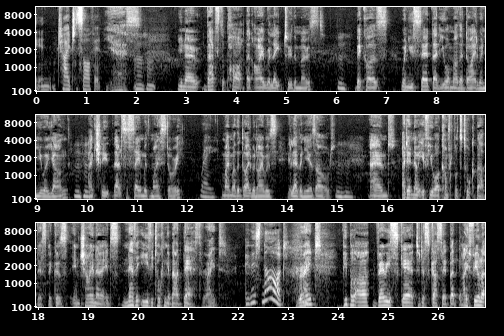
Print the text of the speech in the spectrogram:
and try to solve it. Yes. Mm-hmm. You know, that's the part that I relate to the most Hmm. because when you said that your mother died when you were young, Mm-hmm. actually, that's the same with my story. My mother died when I was 11 years old. Mm-hmm. And I don't know if you are comfortable to talk about this because in China, it's never easy talking about death, right? It is not. right? People are very scared to discuss it, but I feel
